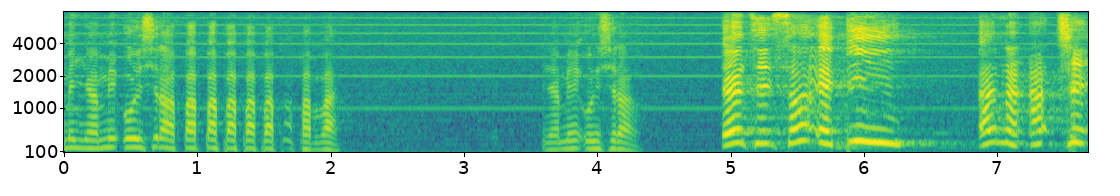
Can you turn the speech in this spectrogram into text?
o maame nyame ɔnhyira papapapapapa nyame ɔnhyira wo enti saa edin ɛna akye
